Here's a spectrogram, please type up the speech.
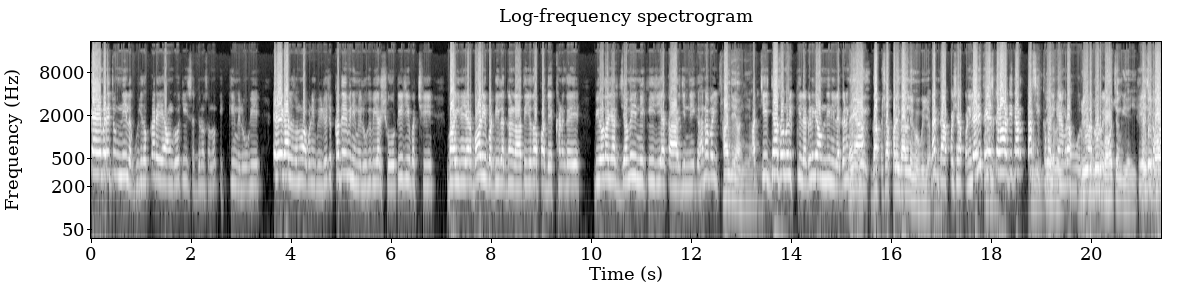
ਕੈਮਰੇ 'ਚ ਉਨੀ ਲੱਗੂ ਜਦੋਂ ਘਰੇ ਆਉਂਗੇ ਉਹ ਚੀਜ਼ ਸੱਜਣੋ ਤੁਹਾਨੂੰ ਇੱਕ ਹੀ ਮਿਲੂਗੀ। ਇਹ ਗੱਲ ਤੁਹਾਨੂੰ ਆਪਣੀ ਵੀਡੀਓ 'ਚ ਕਦੇ ਵੀ ਨਹੀਂ ਮਿਲੂਗੀ ਵੀ ਯਾਰ ਛੋਟੀ ਜੀ ਬੱਚੀ ਬਾਈ ਨੇ ਯਾਰ ਬਾਹਲੀ ਵੱਡੀ ਲੱਗਣ ਲਾਤੀ ਜਦੋਂ ਆਪਾਂ ਦੇਖਣ ਗਏ ਵੀ ਉਹਦਾ ਯਾਰ ਜਮੀ ਨਿੱਕੀ ਜੀ ਆਕਾਰ ਜਿੰਨੀ ਕ ਹਨਾ ਬਾਈ? ਹਾਂਜੀ ਹਾਂਜੀ ਆ ਚੀਜ਼ਾਂ ਤੁਹਾਨੂੰ ਇੱਕ ਹੀ ਲੱਗਣਗੀਆਂ ਉਨੀ ਨਹੀਂ ਨਹੀਂ ਲੱਗਣਗੀਆਂ। ਜੀ ਗੱਪ ਛੱਪ ਵਾਲੀ ਗੱਲ ਨਹੀਂ ਹੋਊਗੀ ਨਾ ਗੱਪ ਛੱਪ ਨਹੀਂ ਲੈ ਲਈ ਫੇਸ ਕੁਆਲਿਟੀ ਤਾਂ ਤਰਸ ਇੱਕ ਵਾਰੀ ਕੈਮਰਾ ਹੋਰ ਬਰੀਡ ਮਾਰ ਬਰੂਡ। ਬਹੁਤ ਚੰਗੀ ਹੈ ਜੀ। ਫੇਸ ਠੰਡੀ ਬਹੁਤ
